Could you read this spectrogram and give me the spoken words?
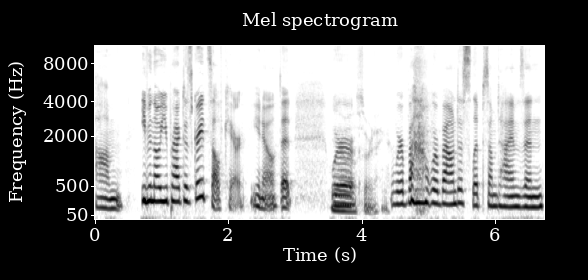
um, even though you practice great self care, you know, that we're, Well, sort of. yeah. we're bound, we're bound to slip sometimes. And,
